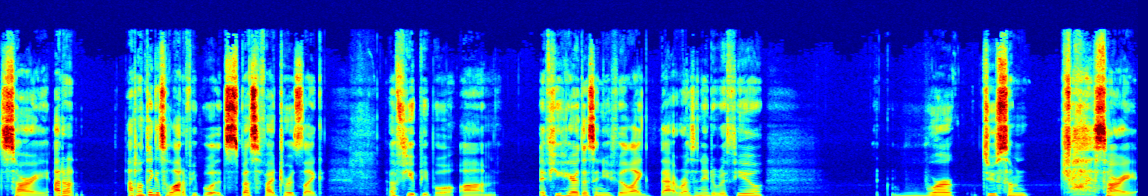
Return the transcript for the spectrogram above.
Sorry, I don't, I don't think it's a lot of people. It's specified towards like a few people. Um, if you hear this and you feel like that resonated with you, work, do some, sorry.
